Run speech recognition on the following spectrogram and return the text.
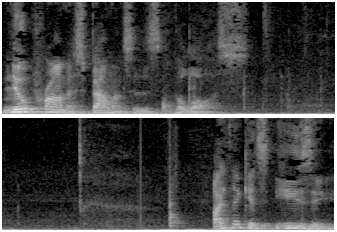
No promise balances the loss. I think it's easy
